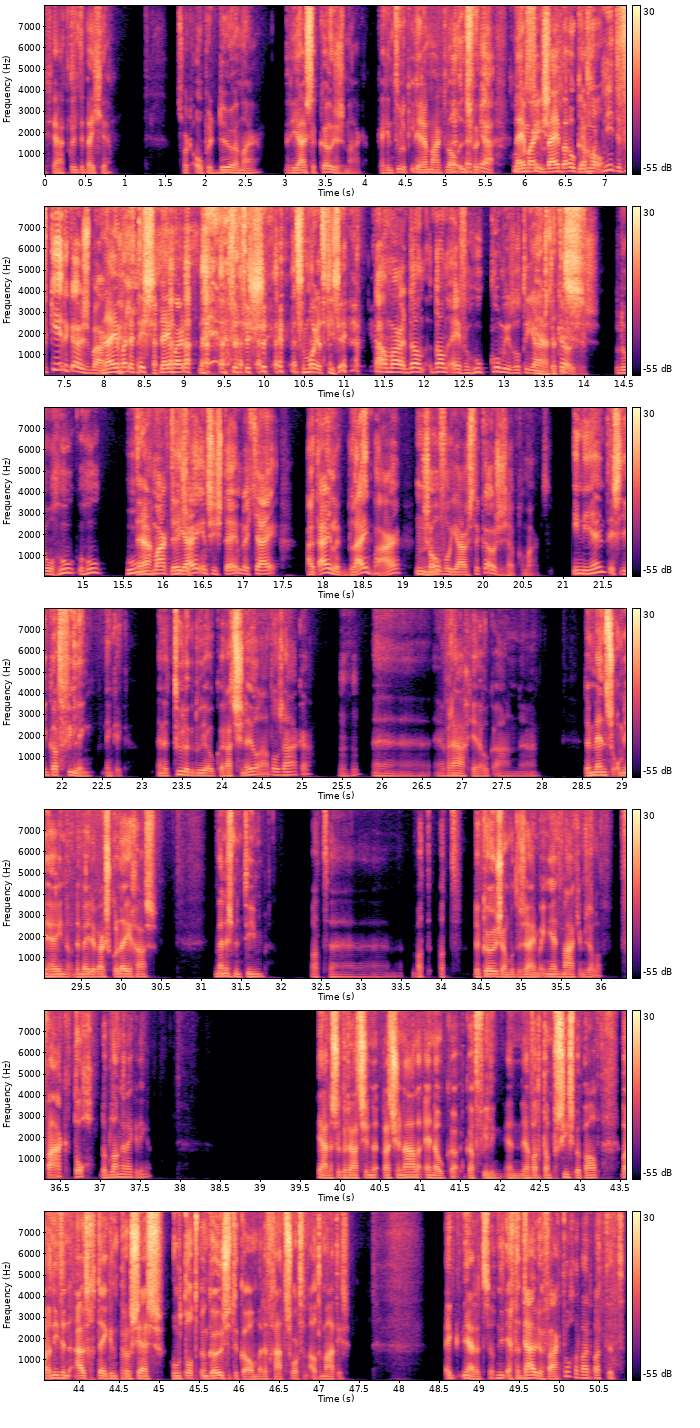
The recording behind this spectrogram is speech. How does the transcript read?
Ja, het klinkt een beetje een soort open deur, maar de juiste keuzes maken. Kijk, natuurlijk, iedereen maakt wel een soort... Ja, nee, maar advies. wij hebben ook Je moet niet de verkeerde keuze maken. Nee, maar dat is... Nee, maar nee, dat, is dat is een mooi advies, hè? Nou, maar dan, dan even, hoe kom je tot de juiste is- keuzes? Ik bedoel, hoe, hoe, hoe Ja, maakte jij een systeem dat jij uiteindelijk blijkbaar Mhm. zoveel juiste keuzes hebt gemaakt? In die end is je gut feeling, denk ik. En natuurlijk doe je ook rationeel een aantal zaken. Mhm. Eh, en vraag je ook aan eh, de mensen om je heen, de medewerkers, collega's, managementteam, wat, eh, wat, wat de keuze zou moeten zijn. Maar in die end maak je hem zelf. Vaak toch de belangrijke dingen. Ja, dat is een rationale en ook gut feeling. En ja, wat het dan precies bepaalt. Maar het niet een uitgetekend proces hoe tot een keuze te komen. Dat gaat soort van automatisch. Ik, ja, dat is niet echt te duiden vaak, toch? Wat, wat, het,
